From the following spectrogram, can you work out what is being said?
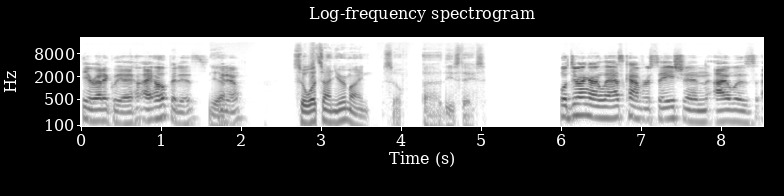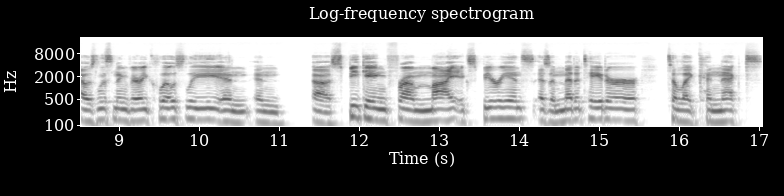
Theoretically, I, I hope it is. Yeah. You know. So what's on your mind so uh, these days? Well, during our last conversation, I was I was listening very closely and and uh, speaking from my experience as a meditator to like connect,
